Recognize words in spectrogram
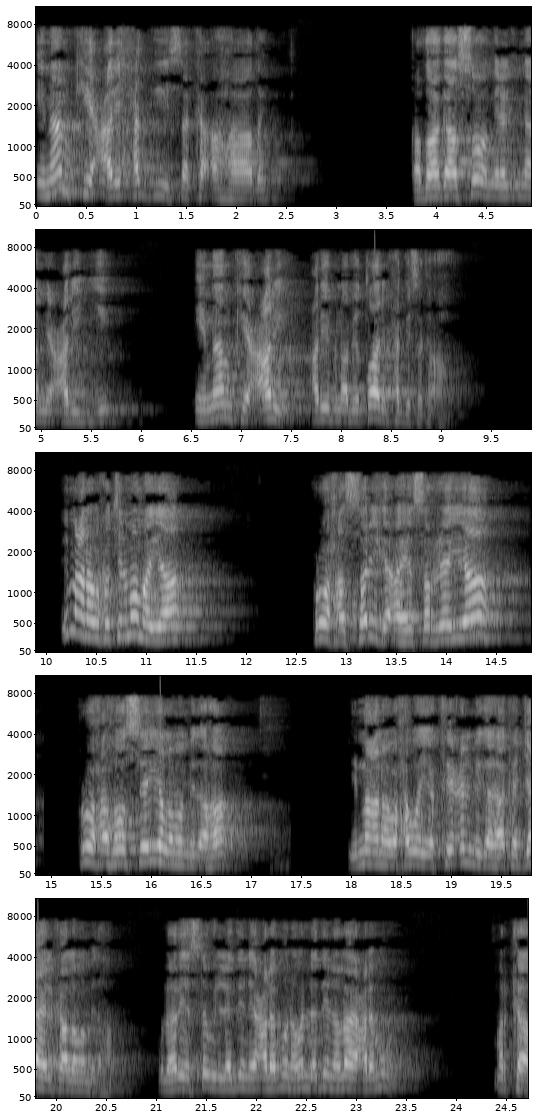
imaamkii cali xaggiisa ka ahaaday. Qadaagaasoo min alimaami caliyi imaamkii cali cali bn abi aalib xaggiisa ka ahaaday. Bimacnaa wuxuu tilmaamayaa ruuxa sariga ahee sarreeyaa ruuxa hooseeya lama mid aha. Bimacnaa waxa weeye kii cilmiga lahaa ka jaahilkaa lama mid aha. Qul hal yastawi aladiina yaclamuuna waladiina laa yaclamuun. Marka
